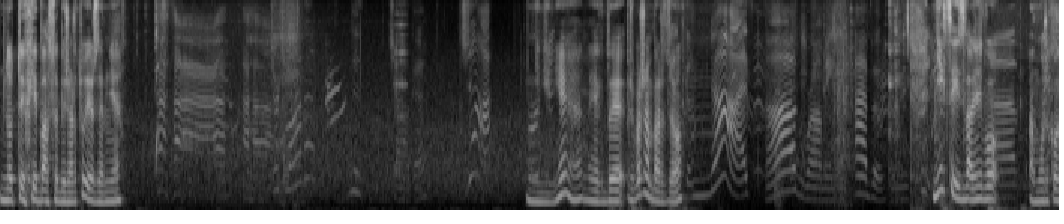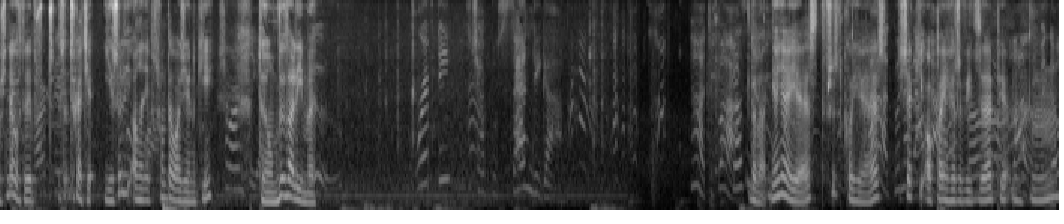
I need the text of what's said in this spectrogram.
No ty chyba sobie żartujesz ze mnie. Nie, nie, nie. No jakby, przepraszam bardzo. Nie chcę jej zwalniać, bo... A może kogoś innego wtedy... Czekajcie, jeżeli ona nie posprząta łazienki, to ją wywalimy. Dobra, niania jest, wszystko jest. Jaki opęcherz widzę. Pie... Mhm.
